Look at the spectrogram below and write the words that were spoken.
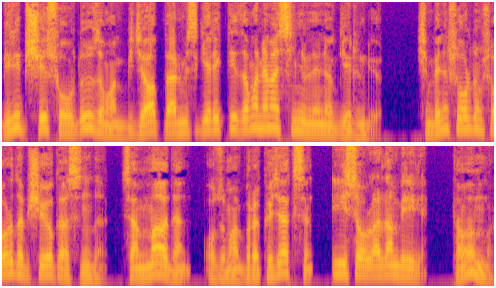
Biri bir şey sorduğu zaman bir cevap vermesi gerektiği zaman hemen sinirleniyor, geriliyor. Şimdi benim sorduğum soruda bir şey yok aslında. Sen madem o zaman bırakacaksın İyi sorulardan biriyle. tamam mı?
